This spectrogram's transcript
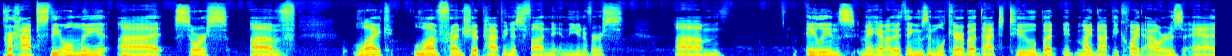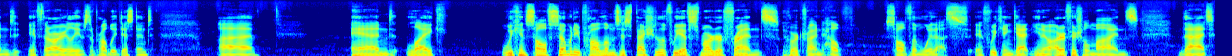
perhaps the only uh, source of like love, friendship, happiness, fun in the universe. Um, aliens may have other things, and we'll care about that too, but it might not be quite ours. And if there are aliens, they're probably distant. Uh, and like, we can solve so many problems, especially if we have smarter friends who are trying to help solve them with us. If we can get you know artificial minds that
